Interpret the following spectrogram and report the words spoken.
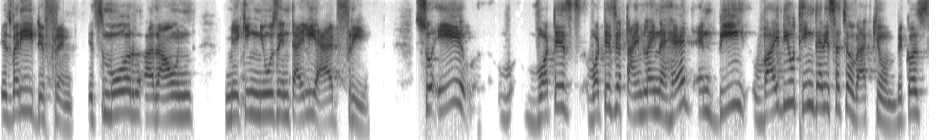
is very different. It's more around making news entirely ad free. So a what is what is your timeline ahead and b why do you think there is such a vacuum because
